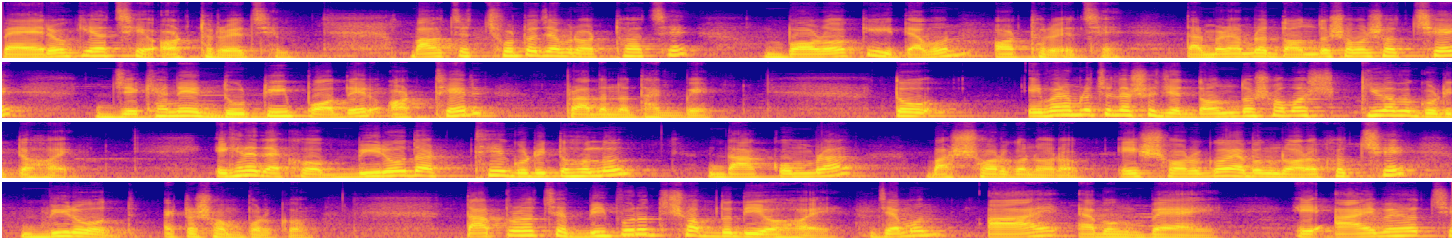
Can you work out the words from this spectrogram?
ব্যয়েরও কি আছে? অর্থ রয়েছে, বা হচ্ছে ছোট যেমন অর্থ আছে, বড় কি তেমন অর্থ রয়েছে, তার মানে আমরা দ্বন্দ্ব সমাস হচ্ছে যেখানে দুটি পদের অর্থের প্রাধান্য থাকবে। তো এবার আমরা চলে আসি যে দ্বন্দ্ব সমাস কীভাবে গঠিত হয়। এখানে দেখো বিরোধার্থে গঠিত হলো দা কোমরা বা স্বর্গ নরক। এই স্বর্গ এবং নরক হচ্ছে বিরোধ একটা সম্পর্ক। তারপর হচ্ছে বিপরীত শব্দ দিয়ে হয়, যেমন আয় এবং ব্যয়। এই আয় ব্যয় হচ্ছে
